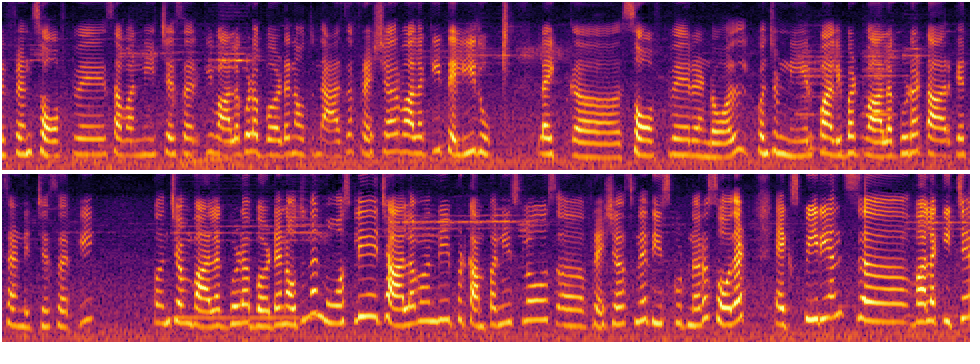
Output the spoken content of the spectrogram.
డిఫరెంట్ సాఫ్ట్వేర్స్ అవన్నీ ఇచ్చేసరికి వాళ్ళకు కూడా బర్డెన్ అవుతుంది. యాజ్ అ ఫ్రెషర్ వాళ్ళకి తెలియదు లైక్ సాఫ్ట్వేర్ అండ్ ఆల్ కొంచెం నేర్పాలి బట్ వాళ్ళకు కూడా టార్గెట్స్ అండ్ ఇచ్చేసరికి కొంచెం వాళ్ళకు కూడా బర్డెన్ అవుతుంది. అండ్ మోస్ట్లీ చాలామంది ఇప్పుడు కంపెనీస్లో ఫ్రెషర్స్నే తీసుకుంటున్నారు. సో దట్ ఎక్స్పీరియన్స్ వాళ్ళకి ఇచ్చే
